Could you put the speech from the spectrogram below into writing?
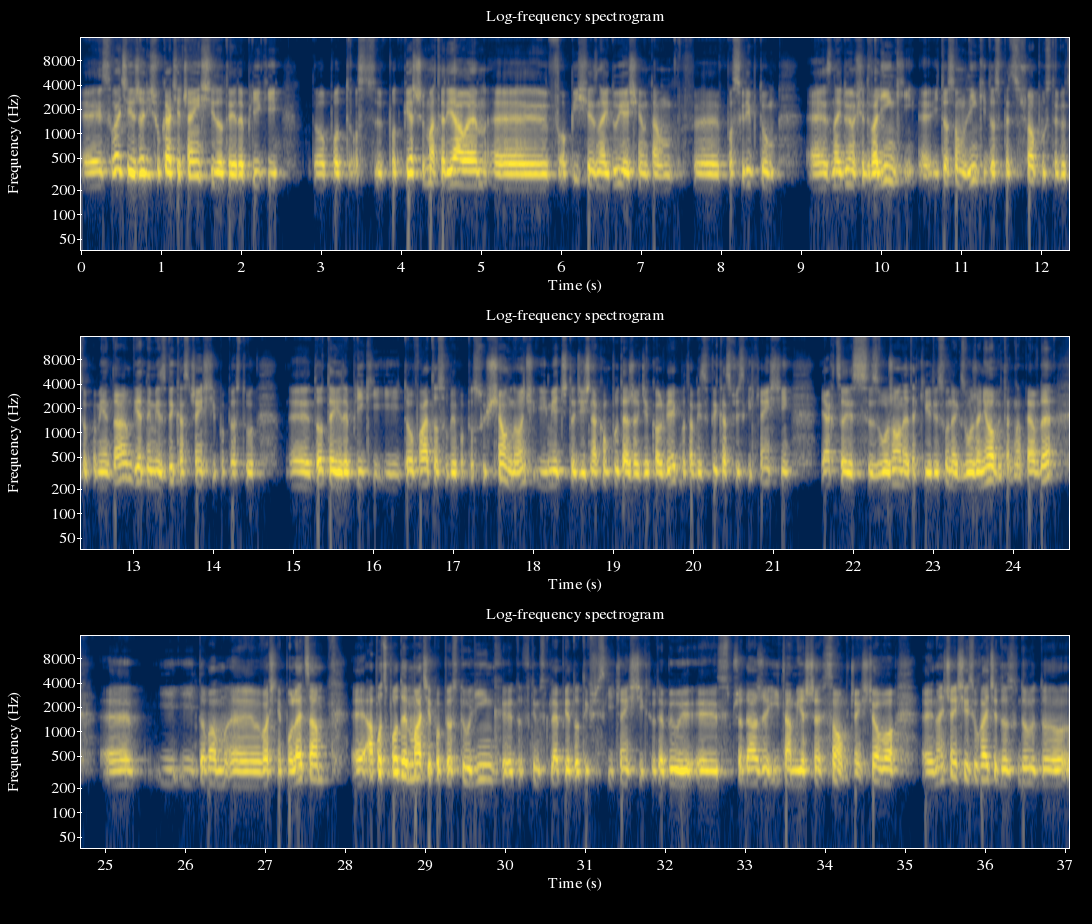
E, Słuchajcie, jeżeli szukacie części do tej repliki, to pod, pod pierwszym materiałem e, w opisie znajduje się tam w, postscriptum znajdują się dwa linki e, i to są linki do spec shopu z tego co pamiętam. W jednym jest wykaz części po prostu e, do tej repliki i to warto sobie po prostu ściągnąć i mieć to gdzieś na komputerze gdziekolwiek, bo tam jest wykaz wszystkich części, jak co jest złożone, taki rysunek złożeniowy tak naprawdę. I, I to Wam e, właśnie polecam. E, A pod spodem macie po prostu link e, w tym sklepie do tych wszystkich części, które były w sprzedaży i tam jeszcze są częściowo. Najczęściej słuchajcie, do, do, do,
